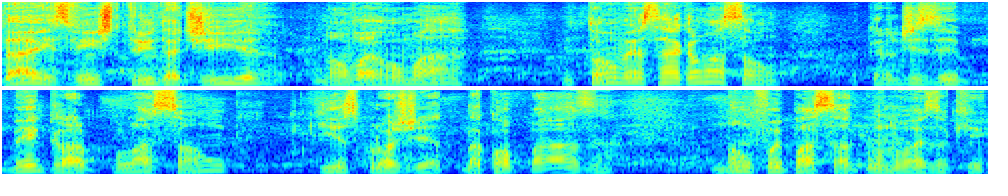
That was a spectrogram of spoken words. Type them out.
10, 20, 30 dias, não vai arrumar. Então vem essa reclamação. Eu quero dizer bem claro à população que esse projeto da Copasa não foi passado por nós aqui.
